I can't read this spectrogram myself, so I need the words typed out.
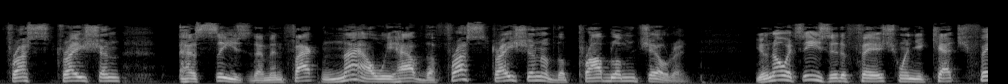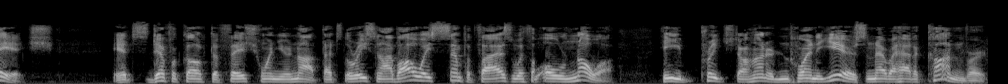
frustration has seized them. In fact, now we have the frustration of the problem children. You know, it's easy to fish when you catch fish. It's difficult to fish when you're not. That's the reason I've always sympathized with old Noah. He preached 120 years and never had a convert.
